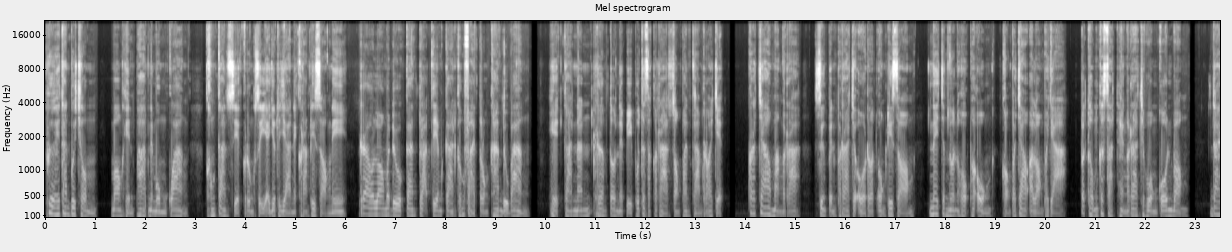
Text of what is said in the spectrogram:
เพื่อให้ท่านผู้ชมมองเห็นภาพในมุมกว้าง ของการเสียกรุงศรีอยุธยาในครั้งที่สองนี้ เราลองมาดูการตระเตรียมการของฝ่ายตรงข้ามดูบ้าง เหตุการณ์นั้นเริ่มต้นในปีพุทธศักราช 2307 พระเจ้ามังระซึ่งเป็นพระราชโอรสองค์ที่สองในจำนวนหกพระองค์ของพระเจ้าอลองพญาปฐมกษัตริย์แห่งราชวงศ์โกนบอง ได้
